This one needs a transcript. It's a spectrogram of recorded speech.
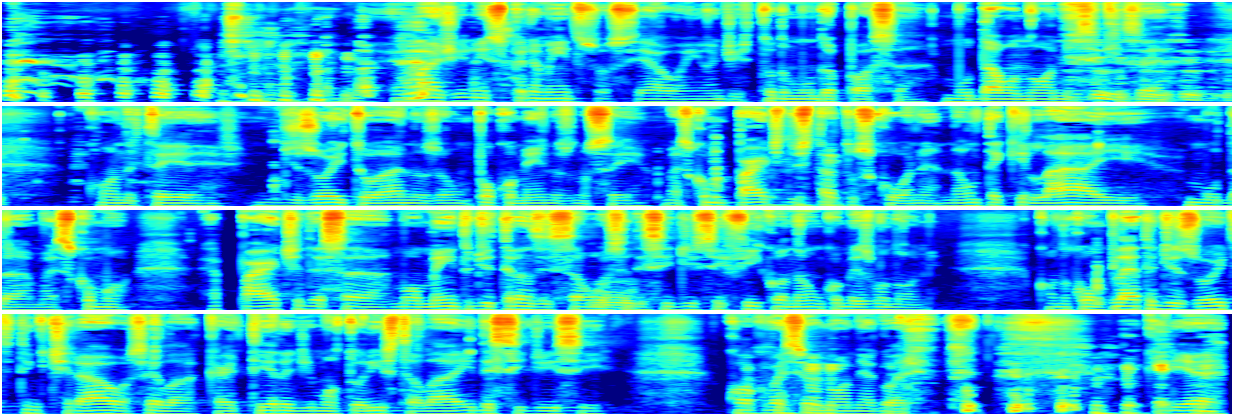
Imagina um experimento social em onde todo mundo possa mudar o nome se quiser. quando ter 18 anos ou um pouco menos, não sei, mas como parte do status quo, né? Não ter que ir lá e mudar, mas como é parte desse momento de transição você decidir se fica ou não com o mesmo nome. Quando completa 18, tem que tirar, sei lá, carteira de motorista lá e decidir se qual que vai ser o nome agora. Eu queria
